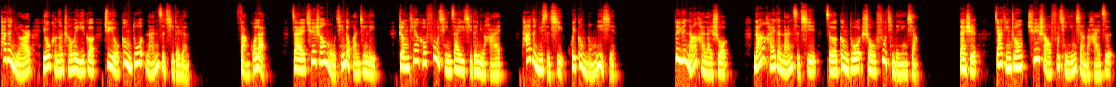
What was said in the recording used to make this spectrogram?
他的女儿有可能成为一个具有更多男子气的人。反过来，在缺少母亲的环境里，整天和父亲在一起的女孩，她的女子气会更浓一些。对于男孩来说，男孩的男子气则更多受父亲的影响。但是，家庭中缺少父亲影响的孩子，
